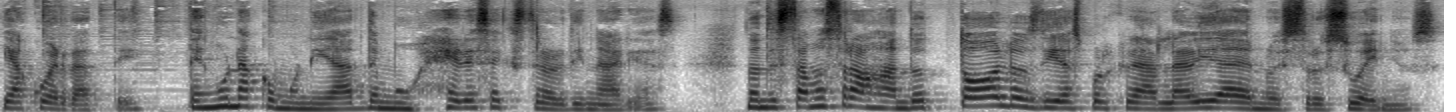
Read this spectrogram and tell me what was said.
Y acuérdate, tengo una comunidad de mujeres extraordinarias, donde estamos trabajando todos los días por crear la vida de nuestros sueños.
